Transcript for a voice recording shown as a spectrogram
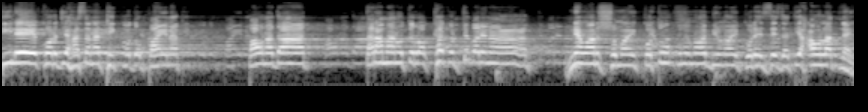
দিলে হাসানা ঠিক মতো পায় না তারা মানত রক্ষা করতে পারে না। নেওয়ার সময় কত অনুনয় বিনয় করে যে জাতি হাওলাত নেয়,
